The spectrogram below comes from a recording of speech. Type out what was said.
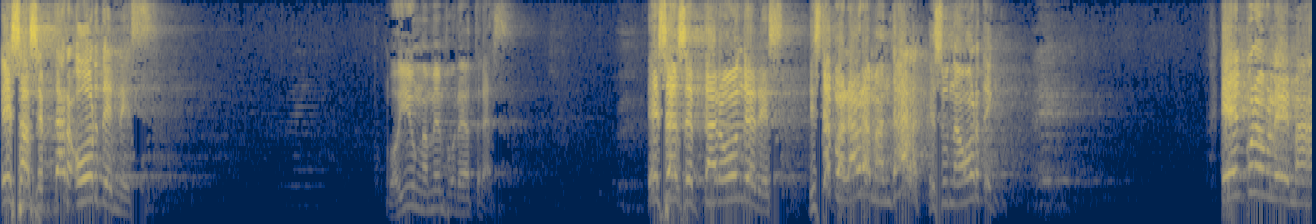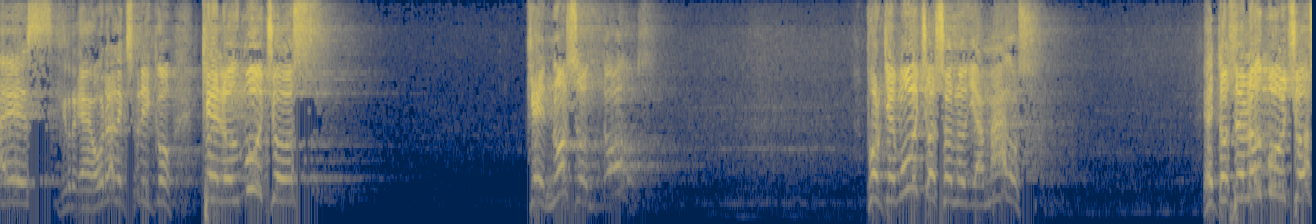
es aceptar órdenes. Oí un amén por ahí atrás. Es aceptar órdenes. Esta palabra mandar es una orden. El problema es, ahora le explico, que los muchos, que no son todos, porque muchos son los llamados. Entonces los muchos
